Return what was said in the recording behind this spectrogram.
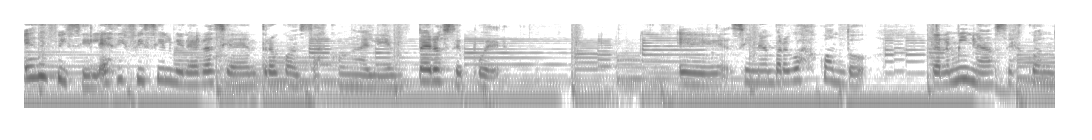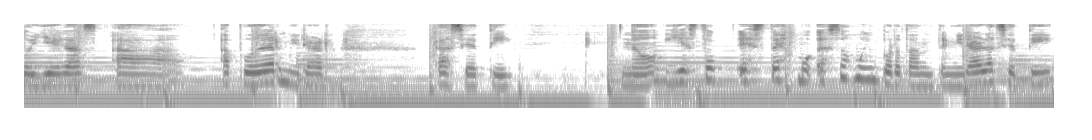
es difícil, es difícil mirar hacia adentro cuando estás con alguien, pero se puede. Eh, sin embargo, es cuando terminas, es cuando llegas a, a poder mirar hacia ti, ¿no? Y esto, este es, esto es muy importante, mirar hacia ti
